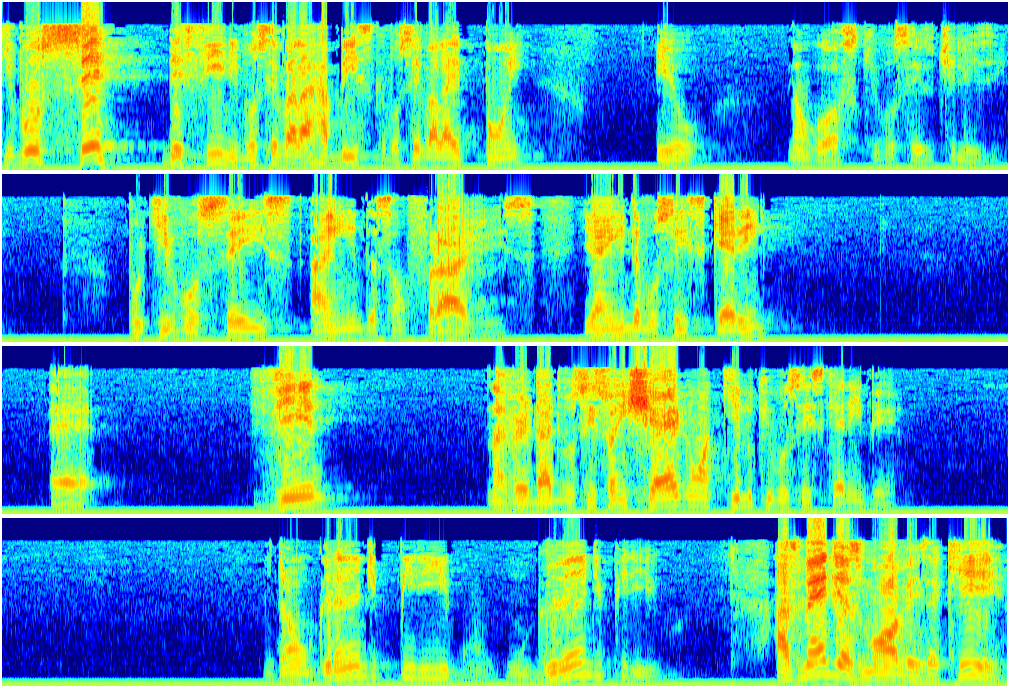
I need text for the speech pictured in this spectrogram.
que você define, você vai lá rabisca, você vai lá e põe eu não gosto que vocês utilizem. Porque vocês ainda são frágeis e ainda vocês querem é, ver, na verdade, vocês só enxergam aquilo que vocês querem ver. Então é um grande perigo, um grande perigo. As médias móveis aqui,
